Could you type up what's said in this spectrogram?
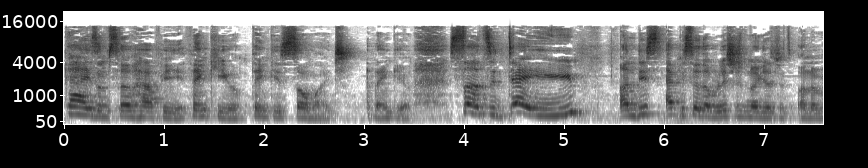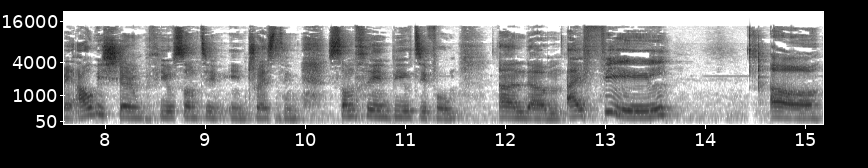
Guys, I'm so happy. Thank you. Thank you so much. Thank you. So today on this episode of Relationship Nuggets with Onome, I'll be sharing with you something interesting, something beautiful. And um, I feel uh,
